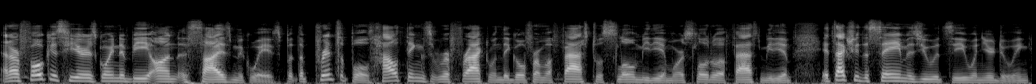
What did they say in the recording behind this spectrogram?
And our focus here is going to be on seismic waves. But the principles, how things refract when they go from a fast to a slow medium or a slow to a fast medium, it's actually the same as you would see when you're doing,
